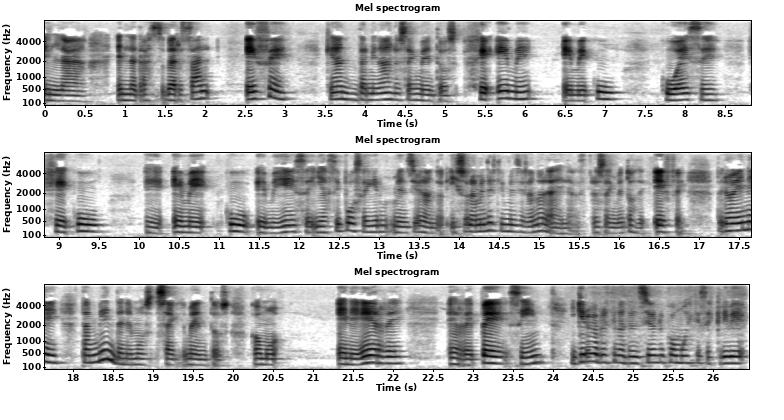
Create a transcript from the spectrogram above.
en, la, en la transversal F quedan terminados los segmentos GM, MQ, QS, GQ, eh, MQ, MS y así puedo seguir mencionando. Y solamente estoy mencionando los segmentos de F. Pero en E también tenemos segmentos como NR, RP, ¿sí? Y quiero que presten atención cómo es que se escribe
